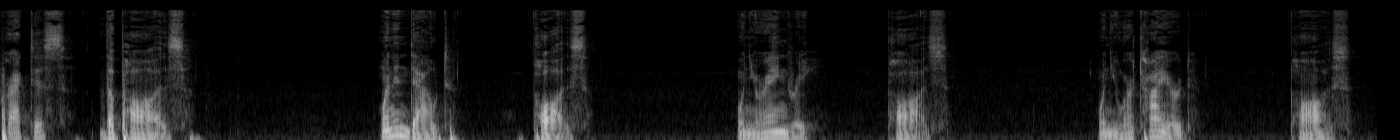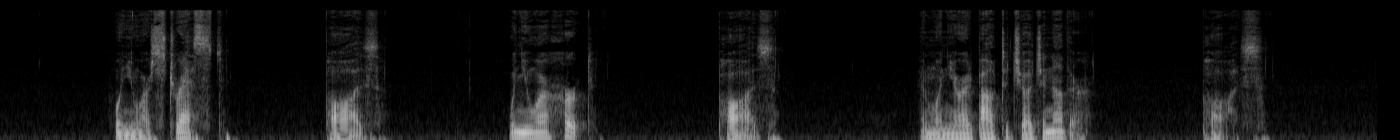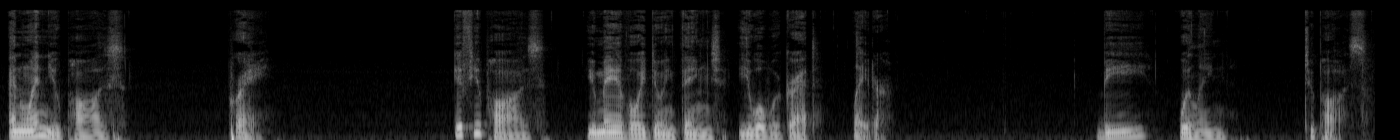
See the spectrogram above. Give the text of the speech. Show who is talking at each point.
Speaker 1: Practice the pause. When in doubt, pause. When you're angry, pause. When you are tired, pause. When you are stressed, pause. When you are hurt, pause. And when you're about to judge another, pause. And when you pause, pray. If you pause, you may avoid doing things you will regret later. Be willing to pause.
